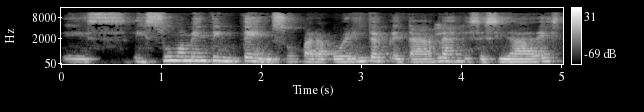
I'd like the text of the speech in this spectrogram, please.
es, sumamente intenso para poder interpretar las necesidades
